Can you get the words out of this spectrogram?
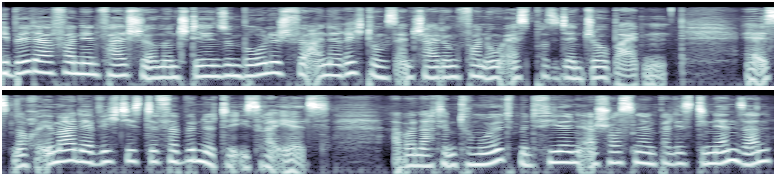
Die Bilder von den Fallschirmen stehen symbolisch für eine Richtungsentscheidung von US-Präsident Joe Biden. Er ist noch immer der wichtigste Verbündete Israels. Aber nach dem Tumult mit vielen erschossenen Palästinensern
